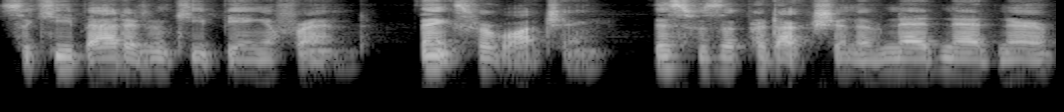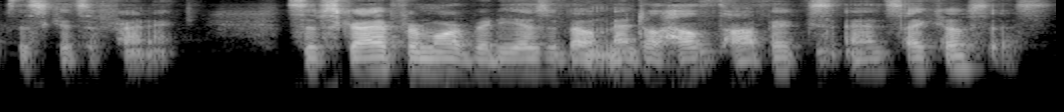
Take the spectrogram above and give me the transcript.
So keep at it and keep being a friend. Thanks for watching. This was a production of Ned Ned Nerb the Schizophrenic. Subscribe for more videos about mental health topics and psychosis.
